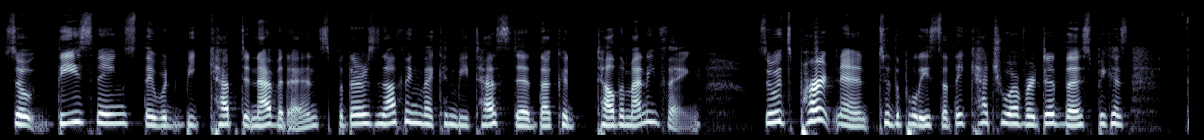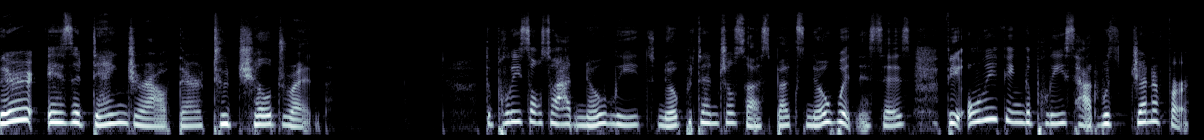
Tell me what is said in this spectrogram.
So these things, they would be kept in evidence, but there's nothing that can be tested that could tell them anything. So it's pertinent to the police that they catch whoever did this because there is a danger out there to children. The police also had no leads, no potential suspects, no witnesses. The only thing the police had was Jennifer,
